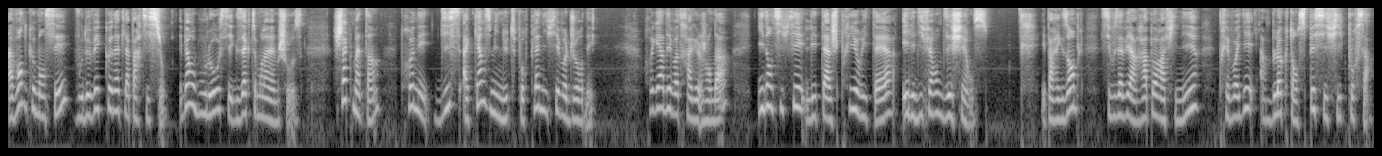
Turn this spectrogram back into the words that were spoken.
Avant de commencer, vous devez connaître la partition. Et eh bien au boulot, c'est exactement la même chose. Chaque matin, prenez 10 à 15 minutes pour planifier votre journée regardez votre agenda, identifiez les tâches prioritaires et les différentes échéances. Et par exemple, si vous avez un rapport à finir, prévoyez un bloc temps spécifique pour ça.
